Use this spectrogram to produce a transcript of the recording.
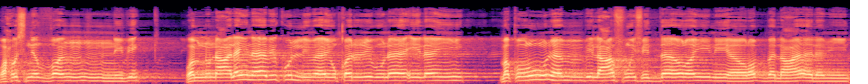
وحسن الظن بك وامن علينا بكل ما يقربنا إليك مقرونا بالعفو في الدارين يا رب العالمين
